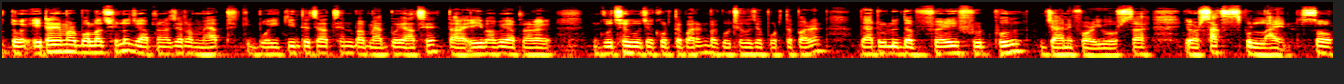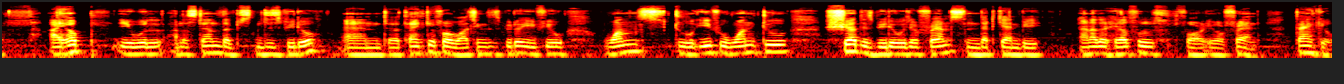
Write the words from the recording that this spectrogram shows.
তো এটাই আমার বলা ছিল যে আপনারা যারা ম্যাথ বই কিনতে চাচ্ছেন বা ম্যাথ বই আছে, তারা এইভাবে আপনারা গুছে গুছে করতে পারেন বা গুছে গুছে পড়তে পারেন। That will the very fruitful journey for your your successful line so I hope you will understand this video and thank you for watching this video if you wants to if you want to share this video with your friends that can be another helpful for your friend thank you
